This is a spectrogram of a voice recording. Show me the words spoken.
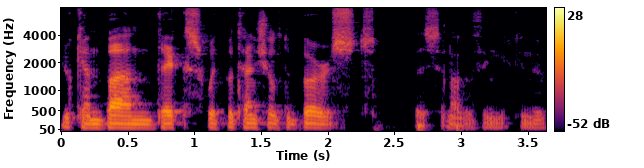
you can ban decks with potential to burst. That's another thing you can do.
